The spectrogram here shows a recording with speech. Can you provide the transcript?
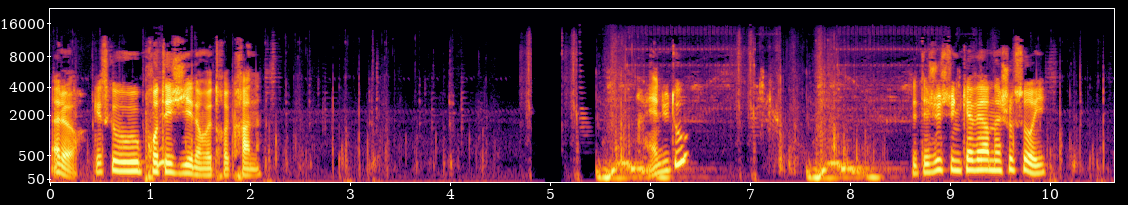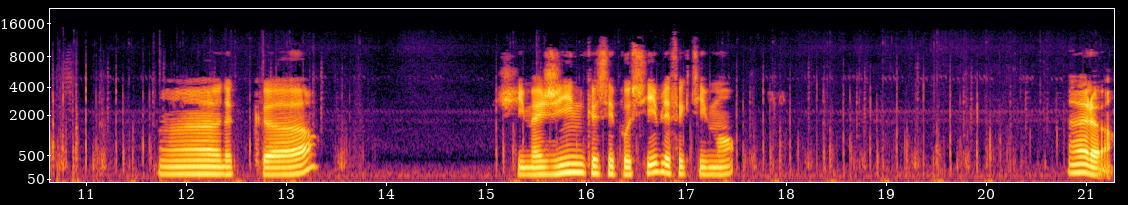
Alors, qu'est-ce que vous protégiez dans votre crâne? Rien du tout? C'était juste une caverne à chauve-souris. Euh, d'accord. J'imagine que c'est possible, effectivement. Alors.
